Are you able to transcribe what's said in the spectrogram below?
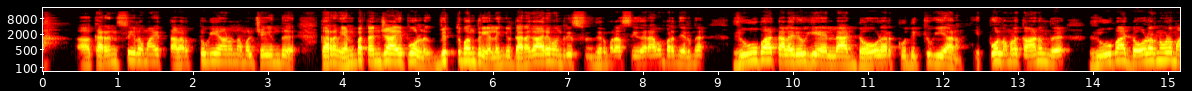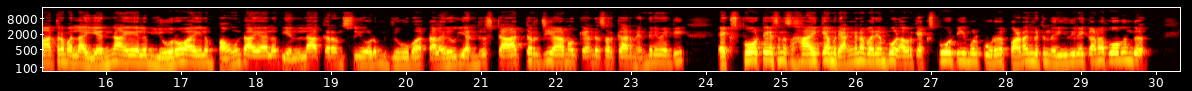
കറൻസികളുമായി തളർത്തുകയാണോ നമ്മൾ ചെയ്യുന്നത്? കാരണം എൺപത്തി അഞ്ചായപ്പോൾ വിത്ത് മന്ത്രി അല്ലെങ്കിൽ ധനകാര്യമന്ത്രി നിർമ്മല സീതാരാമൻ പറഞ്ഞിരുന്നത് രൂപ തളരുകയല്ല ഡോളർ കുതിക്കുകയാണ്. ഇപ്പോൾ നമ്മൾ കാണുന്നത് രൂപ ഡോളറിനോട് മാത്രമല്ല എൻ ആയാലും യൂറോ ആയാലും പൗണ്ട് ആയാലും എല്ലാ കറൻസിയോടും രൂപ തളരുകയാണ് ഒരു സ്ട്രാറ്റർജി ആണോ കേന്ദ്ര സർക്കാരിന്? എന്തിനു വേണ്ടി? എക്സ്പോർട്ടേഴ്സിനെ സഹായിക്കാൻ വേണ്ടി. അങ്ങനെ വരുമ്പോൾ അവർക്ക് എക്സ്പോർട്ട് ചെയ്യുമ്പോൾ കൂടുതൽ പണം കിട്ടുന്ന രീതിയിലേക്കാണ് പോകുന്നത്.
